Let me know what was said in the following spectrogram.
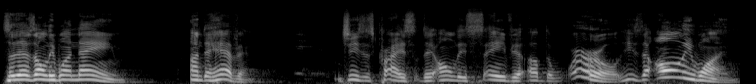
So there's only one name under heaven Jesus Christ, the only Savior of the world. He's the only one.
